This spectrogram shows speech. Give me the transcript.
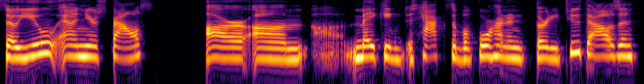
so you and your spouse are um, uh, making taxable 432,000,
